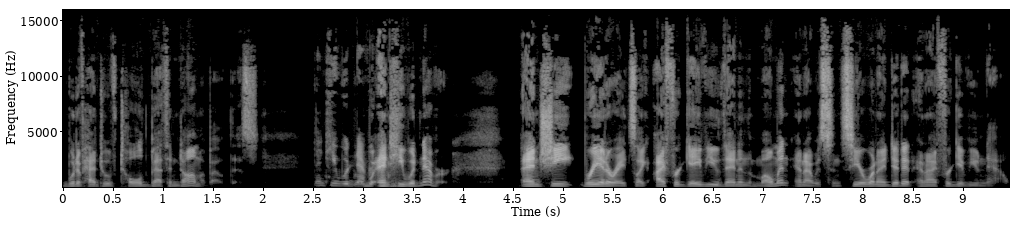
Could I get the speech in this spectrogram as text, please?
would have had to have told Beth and Dom about this. And he would never. And he would never. And she reiterates, like, I forgave you then in the moment, and I was sincere when I did it, and I forgive you now.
